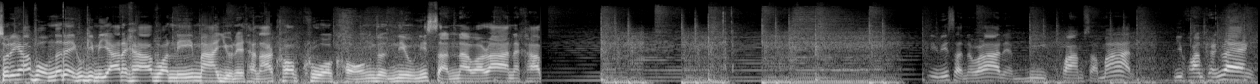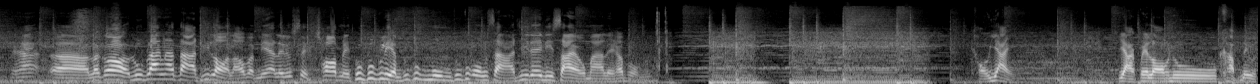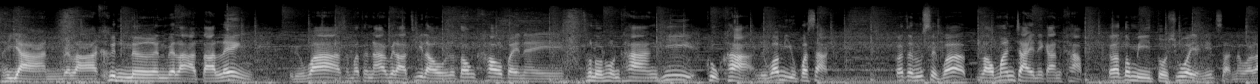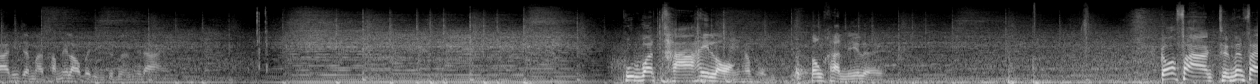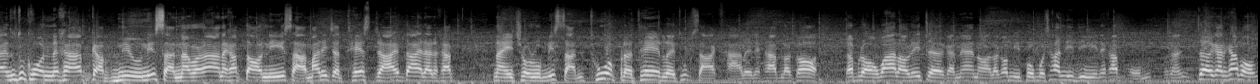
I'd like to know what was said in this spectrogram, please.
สวัสดีครับ ผมณเดชคุกิมิยะนะครับ วันนี้มาอยู่ในฐานะครอบครัวของ The New Nissan Navara นะครับ New Nissan Navara เนี่ยมีความสามารถมีความแข็งแรงนะฮะแล้วก็รูปร่างหน้าตาที่หล่อเหลาแบบนี้เลยรู้สึกชอบในทุกๆเหลี่ยมทุกๆมุมทุกๆองศาที่ได้ดีไซน์ออกมาเลยครับผม เขาใหญ่ อยากไปลองดูขับในอุทยาน เวลาขึ้นเนิน เวลาอัตราเร่ง หรือว่าสมรรถนะเวลาที่เราจะต้องเข้าไปในถนนหนทางที่ขรุขระหรือว่ามีอุปสรรค ก็จะรู้สึกว่าเรามั่นใจในการขับ ก็ต้องมีตัวช่วยอย่างนิสสันนาวาร่าที่จะมาทำให้เราไปถึงจุดนั้นให้ได้ พูดว่าท้าให้ลองครับผมต้องคันนี้เลย ก็ฝากถึงแฟนๆทุกๆคนนะครับ กับ New Nissan Navara นะครับ ตอนนี้สามารถที่จะ Test Drive ได้แล้วนะครับ ในโชว์รูมนิสสันทั่วประเทศเลยทุกสาขาเลยนะครับ แล้วก็รับรองว่าเราได้เจอกันแน่นอน แล้วก็มีโปรโมชั่นดีๆนะครับผมเพราะฉะนั้นเจอกันครับผม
